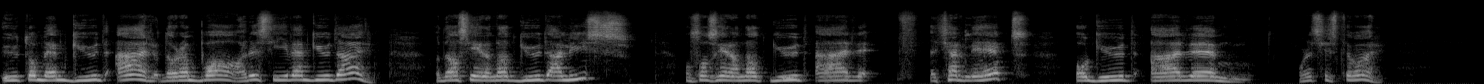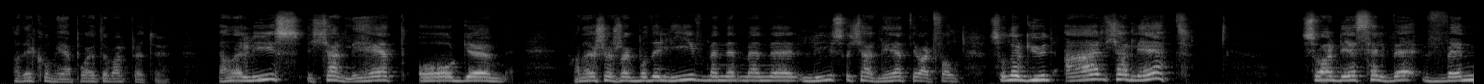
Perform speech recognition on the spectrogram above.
ut om hvem Gud er, når han bare sier hvem Gud er. Og Da sier han at Gud er lys, og så sier han at Gud er kjærlighet, og Gud er eh, Hva var det siste var? Ja, Det kommer jeg på etter hvert, vet du. Han er lys, kjærlighet og uh, Han er sjølsagt både liv, men, men uh, lys og kjærlighet i hvert fall. Så når Gud er kjærlighet, så er det selve hvem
